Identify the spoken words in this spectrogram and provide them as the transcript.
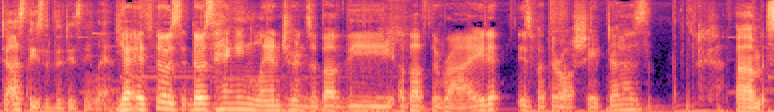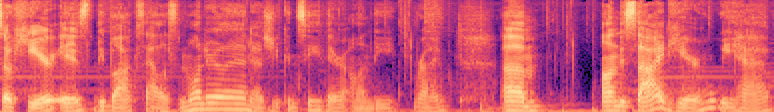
to us, these are the Disneyland. Yeah, it's those those hanging lanterns above the above the ride is what they're all shaped as. Um, so here is the box Alice in Wonderland. As you can see, they're on the ride. Um, on the side here, we have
